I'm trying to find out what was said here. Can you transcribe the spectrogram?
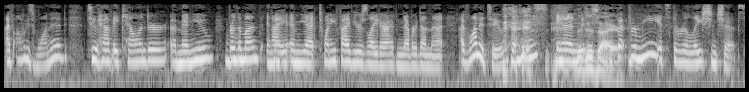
I've always wanted to have a calendar, a menu for the mm-hmm. month, and I am yet 25 years later I've never done that. I've wanted to. Mm-hmm. and the desire. But for me it's the relationships.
